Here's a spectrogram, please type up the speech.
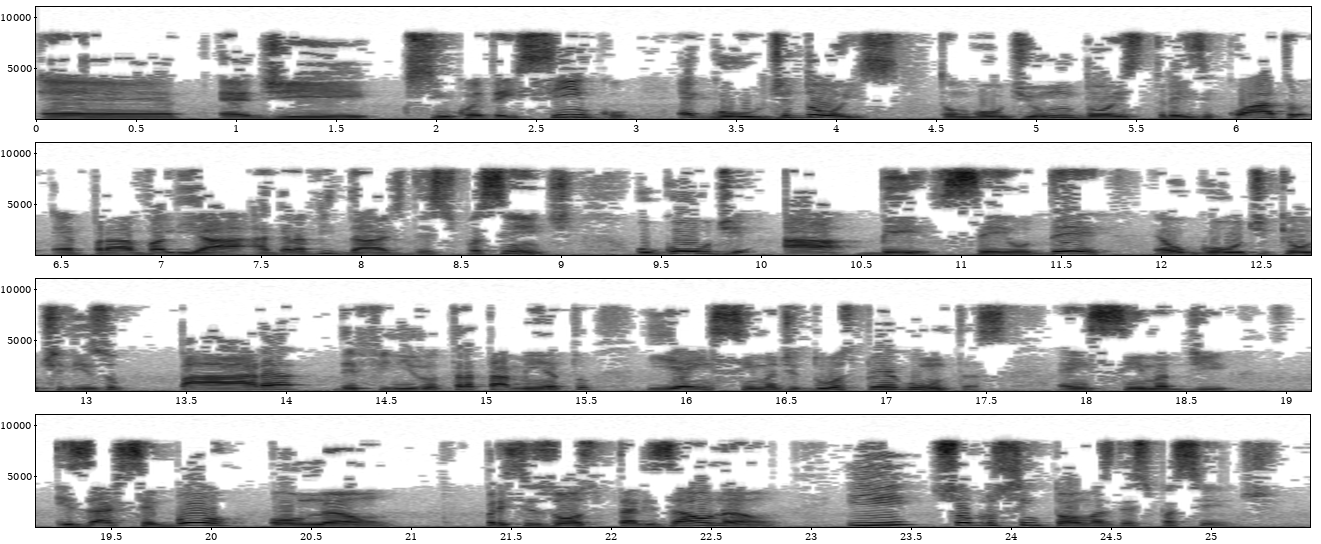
é, é de 55, é Gold 2. Então, Gold 1, 2, 3 e 4 é para avaliar a gravidade desse paciente. O Gold A, B, C ou D é o Gold que eu utilizo para definir o tratamento e é em cima de duas perguntas. É em cima de exacerbou ou não, precisou hospitalizar ou não, e sobre os sintomas desse paciente.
